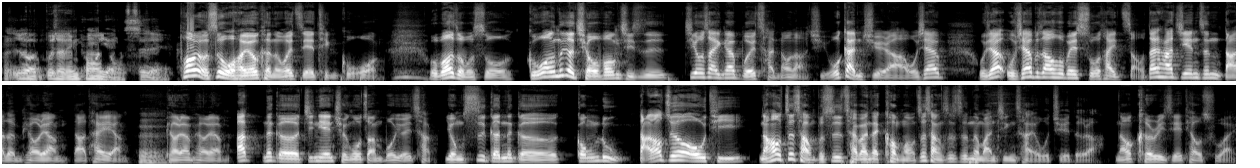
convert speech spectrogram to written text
如果不小心碰到勇士，哎，碰到勇士，我很有可能会直接挺国王。我不知道怎么说，国王那个球风其实季后赛应该不会惨到哪去。我感觉啊，我现在。我现在我现在不知道会不会说太早，但是他今天真的打的很漂亮，打太阳，嗯，漂亮漂亮啊！那个今天全国转播有一场勇士跟那个公路打到最后 OT，然后这场不是裁判在控哦，这场是真的蛮精彩，我觉得啦。然后 Curry 直接跳出来，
